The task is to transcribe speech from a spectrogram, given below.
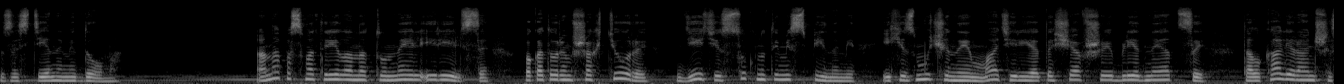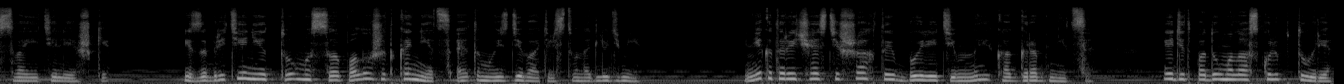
за стенами дома. Она посмотрела на туннель и рельсы, по которым шахтеры, дети с сукнутыми спинами, их измученные матери и отощавшие бледные отцы толкали раньше свои тележки. Изобретение Томаса положит конец этому издевательству над людьми. Некоторые части шахты были темны, как гробницы. Эдит подумала о скульптуре,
